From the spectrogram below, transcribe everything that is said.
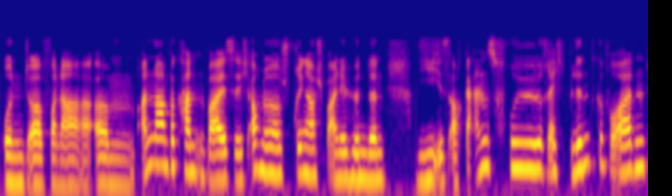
Und äh, von einer ähm, anderen Bekannten weiß ich, auch eine Springer-Spaniel-Hündin, die ist auch ganz früh recht blind geworden.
